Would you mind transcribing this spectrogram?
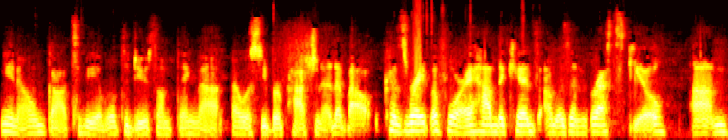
you know, got to be able to do something that I was super passionate about. Because right before I had the kids, I was in rescue, um,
